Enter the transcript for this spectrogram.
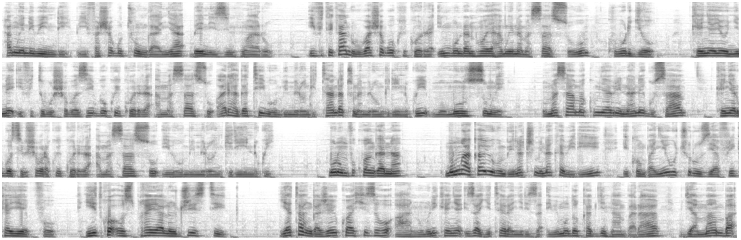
hamwe n'ibindi biyifasha gutunganya bene izi ntwaro. Ifite kandi ububasha bwo kwikorera imbunda ntoya hamwe n'amasasu ku buryo Kenya yonyine ifite ubushobozi bwo kwikorera amasasu ari hagati y'ibihumbi mirongo itandatu na mirongo irindwi mu munsi umwe. Mu masaha makumyabiri n'ane gusa Kenya rwose bishobora kwikorera amasasu ibihumbi mirongo irindwi. Murumva uko angana? Mu mwaka w'ibihumbi na cumi na kabiri ikompanyi y'ubucuruzi ya Afurika y'Epfo yitwa Osprey Logistic yatangaje yuko yashyizeho ahantu muri Kenya izajya iteranyiriza ibimodoka by'intambara bya Mamba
